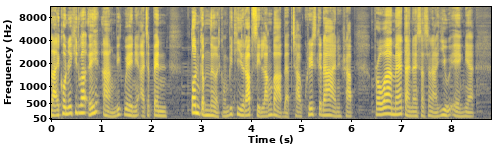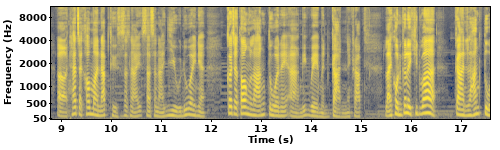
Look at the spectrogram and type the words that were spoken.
หลายคนก็คิดว่าเอ๊ะอ่างมิกเวเนี่ยอาจจะเป็นต้นกำเนิดของพิธีรับศีลล้างบาปแบบชาวคริสต์ก็ได้นะครับ เพราะว่าแม้แต่ในศาสนายิวเองเนี่ยถ้าจะเข้ามานับถือศาสนาศาสนายิวด้วยเนี่ยก็จะต้องล้างตัวในอ่างมิกเวเหมือนกันนะครับ หลายคนก็เลยคิดว่าการล้างตัว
